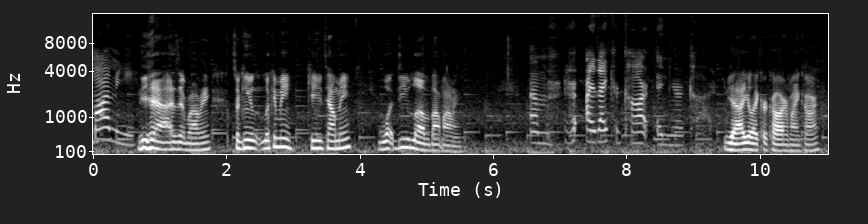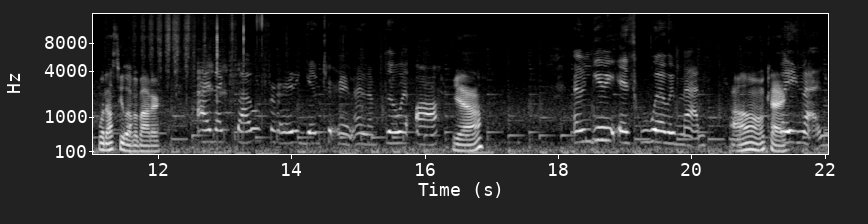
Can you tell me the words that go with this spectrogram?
Mommy. Yeah, is it mommy? So can you look at me? Can you tell me what do you love about mommy? Um, her, I like her car and your car. Yeah, you like her car and my car. What else do you love about her? I like flowers for her to give to her and I blew it off. Yeah. And Gary is really mad. Oh, okay. Really mad,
